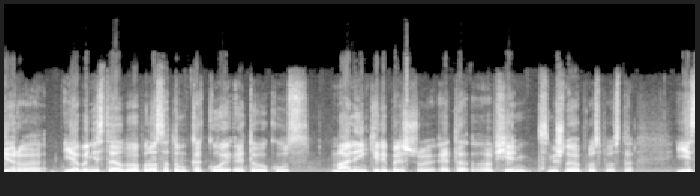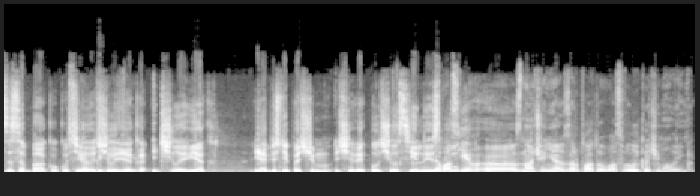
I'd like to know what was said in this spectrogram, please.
Первое. Я бы не ставил бы вопрос о том, какой это укус. Маленький или большой. Это вообще смешной вопрос просто. Если собака укусила Я поднятый. человека, и человек... Я объясню почему. И человек получил сильный Для испуг, вас є е, значення зарплата у вас велика чи маленька?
